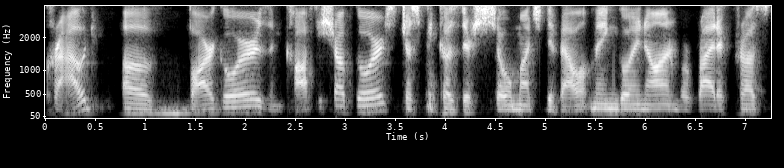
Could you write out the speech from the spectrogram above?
crowd of bar goers and coffee shop goers just because there's so much development going on. We're right across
